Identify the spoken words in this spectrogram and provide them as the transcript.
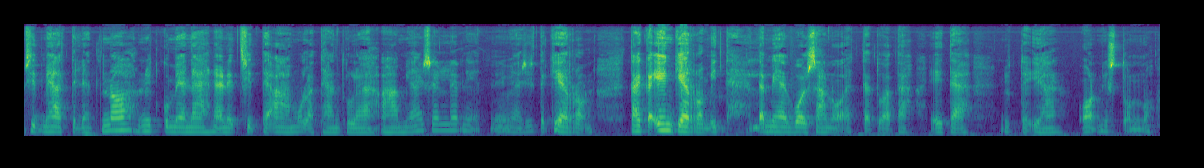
sitten mä ajattelin, että no nyt kun me nähdään, että sitten aamulla että hän tulee aamiaiselle, niin, niin mä sitten kerron, tai en kerro mitään, että mä en voi sanoa, että tuota, ei tämä nyt ihan onnistunut.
